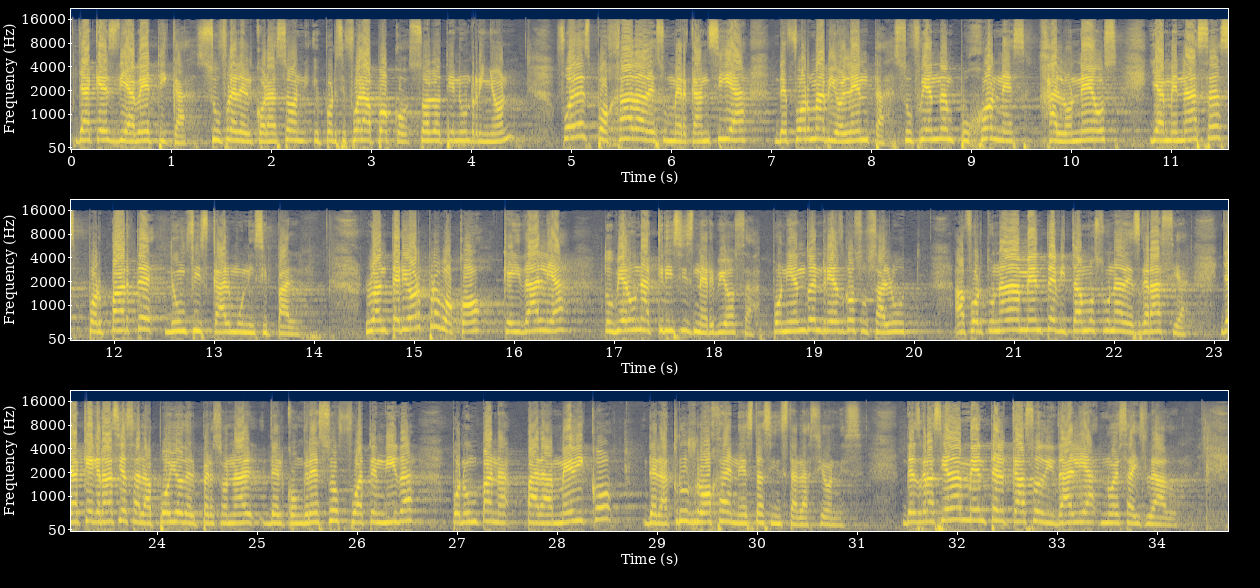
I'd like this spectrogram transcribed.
ya que es diabética, sufre del corazón y por si fuera poco, solo tiene un riñón, fue despojada de su mercancía de forma violenta, sufriendo empujones, jaloneos y amenazas por parte de un fiscal municipal. Lo anterior provocó que Idalia tuviera una crisis nerviosa, poniendo en riesgo su salud. Afortunadamente evitamos una desgracia, ya que gracias al apoyo del personal del Congreso fue atendida por un paramédico de la Cruz Roja en estas instalaciones. Desgraciadamente el caso de Idalia no es aislado.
